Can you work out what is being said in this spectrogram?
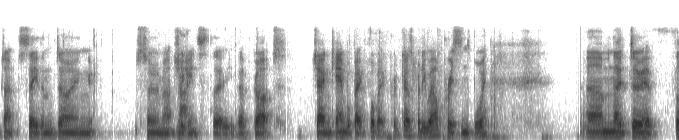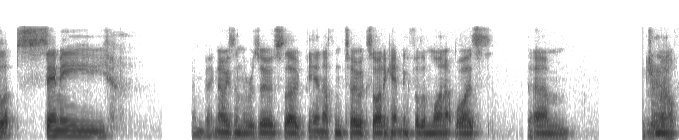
don't see them doing too much No. against the. They've got Jayden Campbell back fullback, pr- goes pretty well. Preston's boy. Um, and they do have Phillip Sami coming back. No, he's in the reserves. So yeah, nothing too exciting happening for them lineup wise. Um, Jamal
